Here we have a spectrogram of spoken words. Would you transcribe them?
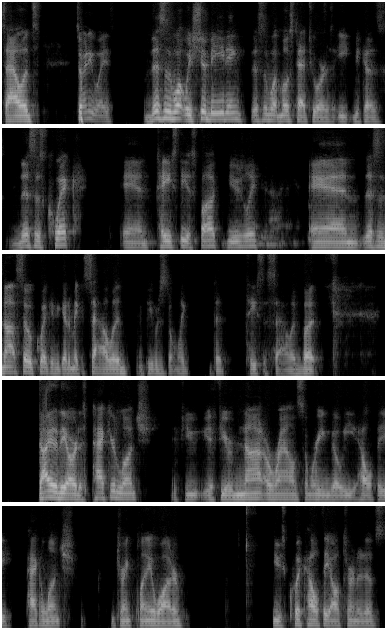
Salads. So, anyways, this is what we should be eating. This is what most tattoo artists eat because this is quick and tasty as fuck usually. And this is not so quick if you got to make a salad and people just don't like the taste of salad. But diet of the artist, pack your lunch. If you if you're not around somewhere you can go eat healthy, pack a lunch, drink plenty of water, use quick healthy alternatives,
